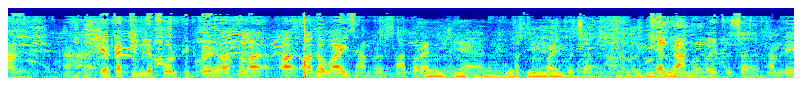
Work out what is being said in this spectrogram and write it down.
हजुर। एउटा टिमले फोर फिट गर्यो अथवा अदरवाइज हाम्रो सातवटा टिम यहाँ उपस्थित भएको छ। खेल राम्रो भएको छ। हामीले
